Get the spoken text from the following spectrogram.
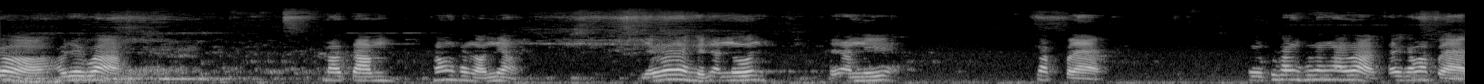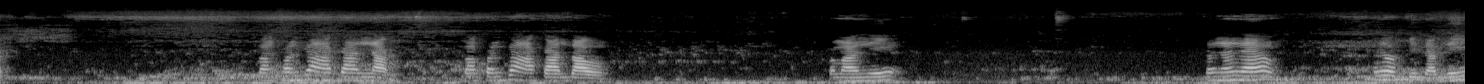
ก็เขาเรียกว่า มาตามท้องถนนเนี่ย เดี๋ยวก็เห็นอันนู้น เห็นอันนี้ ก็แปลกคือพูดง่ายพูดง่ายๆว่าใช้คำว่าแปลก บางคนก็อาการหนัก บางคนก็อาการเบา ประมาณนี้ดังนั้นแล้วโรคจิตแบบนี้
